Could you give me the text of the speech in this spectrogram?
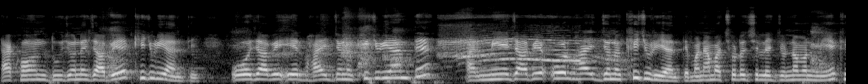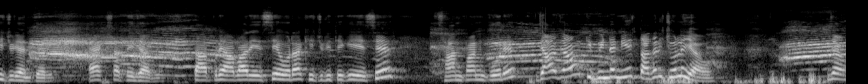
এখন দুজনে যাবে খিচুড়ি আনতে। ও যাবে এর ভাইয়ের জন্য খিচুড়ি আনতে আর মেয়ে যাবে ওর ভাইয়ের জন্য খিচুড়ি আনতে। মানে আমার ছোট ছেলের জন্য আমার মেয়ে খিচুড়ি আনতে হবে একসাথে যাবে। তারপরে আবার এসে ওরা খিচুড়ি থেকে এসে স্নান ফান করে, যাও যাও, টিফিনটা নিয়ে তাড়াতাড়ি চলে যাও। যাও।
